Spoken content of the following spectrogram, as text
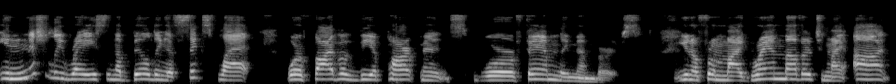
initially raised in a building, a six flat, where five of the apartments were family members. You know, from my grandmother to my aunt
